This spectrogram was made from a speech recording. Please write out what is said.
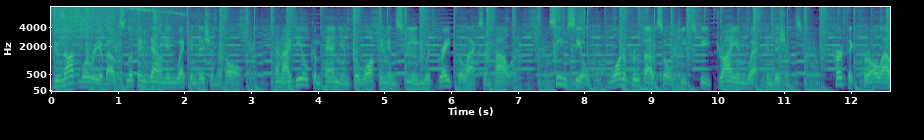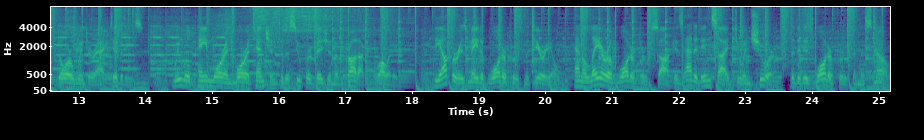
Do not worry about slipping down in wet condition at all. An ideal companion for walking and skiing with great relax and power. Seam sealed, waterproof outsole keeps feet dry in wet conditions. Perfect for all outdoor winter activities we will pay more and more attention to the supervision of product quality. The upper is made of waterproof material, and a layer of waterproof sock is added inside to ensure that it is waterproof in the snow.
